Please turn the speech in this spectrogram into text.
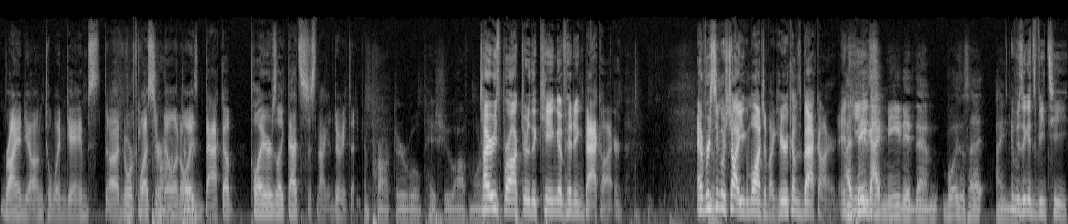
Ryan Young to win games, uh, Northwestern Illinois backup players like that's just not gonna do anything. And Proctor will piss you off more. Tyrese Proctor, the king of hitting back iron. Every single shot you can watch him like here comes back iron, and I think is- I needed them. What was that? I it was against VT.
